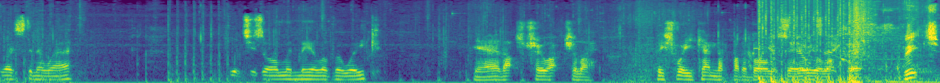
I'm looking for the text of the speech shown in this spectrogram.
wasting away. Which is only meal of the week. Yeah, that's true actually. This weekend I've had a bowl of cereal, that's it. Rich,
